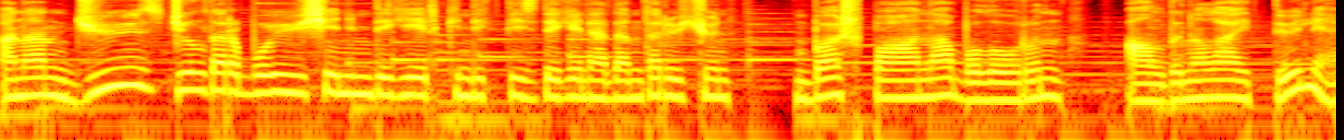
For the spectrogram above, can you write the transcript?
Анан жүз жылдар бою ишенимдеги эркиндикти издеген адамдар үчүн баш баана болоорун алдын ала айтты беле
